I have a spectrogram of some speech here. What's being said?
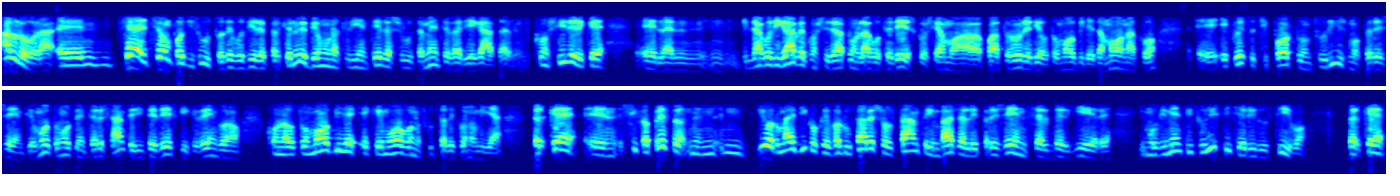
Allora, eh, c'è, c'è, un po' di tutto, devo dire, perché noi abbiamo una clientela assolutamente variegata. Consideri che eh, il, il lago di Garda è considerato un lago tedesco, siamo a quattro ore di automobile da Monaco eh, e questo ci porta un turismo, per esempio, molto molto interessante di tedeschi che vengono con l'automobile e che muovono tutta l'economia. Perché eh, si fa presto, io ormai dico che valutare soltanto in base alle presenze alberghiere i movimenti turistici è riduttivo perché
